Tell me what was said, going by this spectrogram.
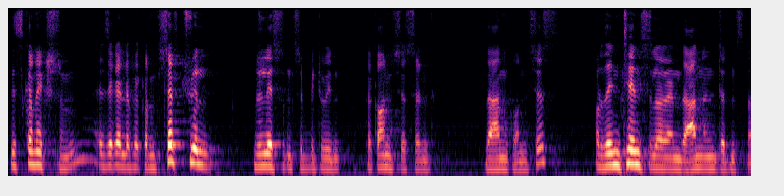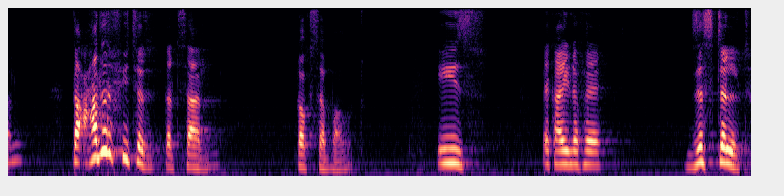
this connection as a kind of a conceptual relationship between the conscious and the unconscious or the intentional and the unintentional. The other feature that Searle talks about is a kind of a gestalt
